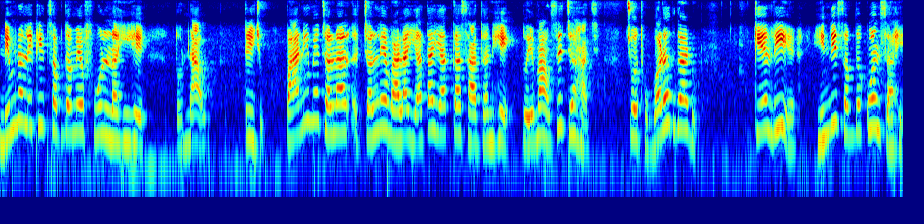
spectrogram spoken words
નિમ્નલિખિત શબ્દ મેં ફૂલ નહીં હે? તો નાવ ત્રીજું पानी में चलना चलने वाला यातायात का साधन है तो એમાં આવશે જહાજ ચોથું બળદગાડું के लिए हिंदी शब्द कौन सा है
